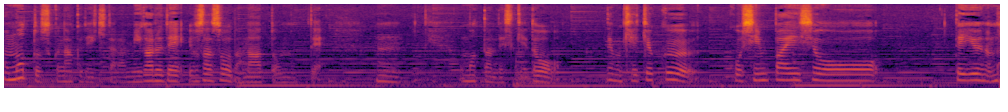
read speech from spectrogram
もっと少なくできたら身軽で良さそうだなと思って、うん、思ったんですけどでも結局こう心配性っていうのも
